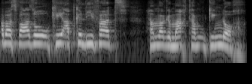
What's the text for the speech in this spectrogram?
Aber es war so okay abgeliefert, haben wir gemacht, haben, ging doch.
